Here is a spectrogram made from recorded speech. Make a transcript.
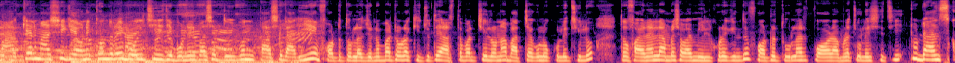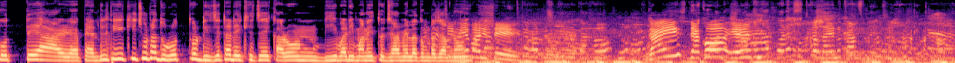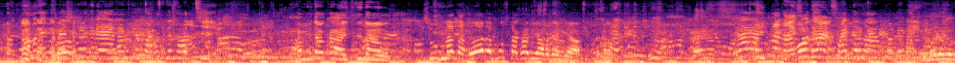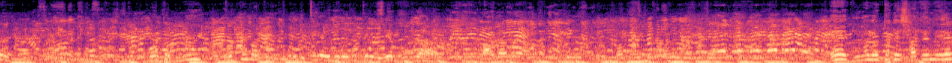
মাকে আর মাসিকে অনেকক্ষণ ধরেই বলছি যে বোনের পাশে দুই বোন পাশে দাঁড়িয়ে ফটো তোলার জন্য বাট ওরা কিছুতে আসতে পারছিল না বাচ্চাগুলো কোলে ছিল। তো ফাইনালি আমরা সবাই মিল করে কিন্তু ফটো তোলার পর আমরা চলে এসেছি একটু ডান্স করতে। আর প্যান্ডেল থেকে কিছুটা দূরত্ব ডিজেটা রেখেছে কারণ বিয়ে বাড়ি মানেই তো ঝামেলা তোমরা জানো। আমি তো খাইছি দাও সুখ না দাও ওরে ফুচকা খাবি আবার গিয়া এই বুড়া লোকটাকে সাথে নিয়ে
